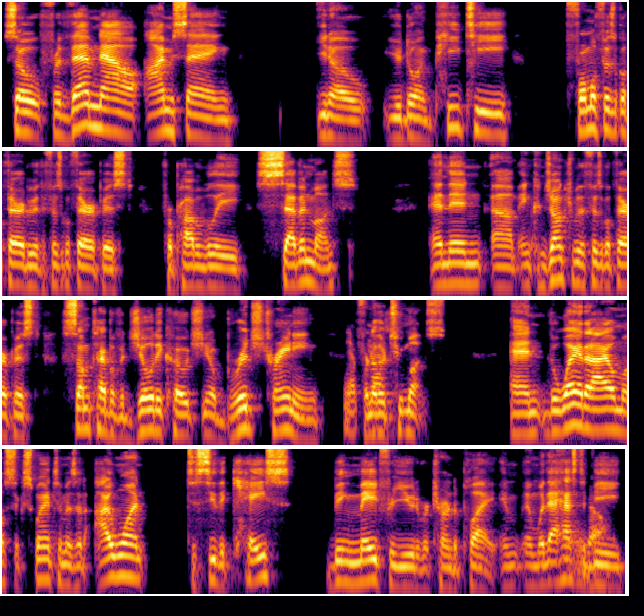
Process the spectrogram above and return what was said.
So for them now, I'm saying, you know, you're doing PT, formal physical therapy with a physical therapist for probably seven months and then um, in conjunction with a physical therapist, some type of agility coach, you know, bridge training yep, for another yes. two months. And the way that I almost explained to him is that I want to see the case being made for you to return to play, and and what that has to go. be,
